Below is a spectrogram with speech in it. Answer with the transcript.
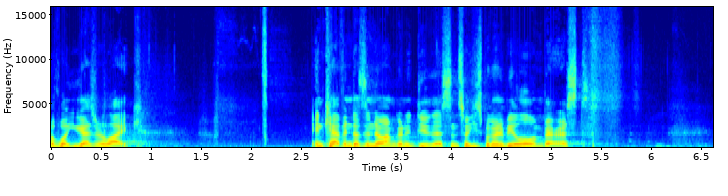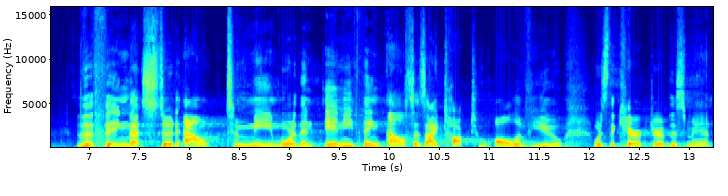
of what you guys are like. And Kevin doesn't know I'm going to do this, and so he's going to be a little embarrassed. The thing that stood out to me more than anything else as I talked to all of you was the character of this man.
